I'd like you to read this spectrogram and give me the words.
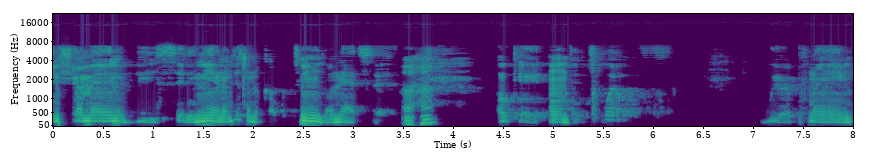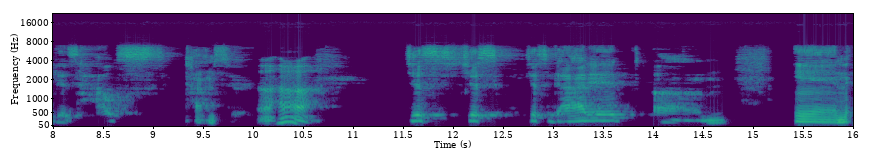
and Charmaine will be sitting in. I'm just on a couple tunes on that set. Uh huh. Okay, on the 12th, we are playing this house concert. Uh huh. Just, just, just got it. Um, and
